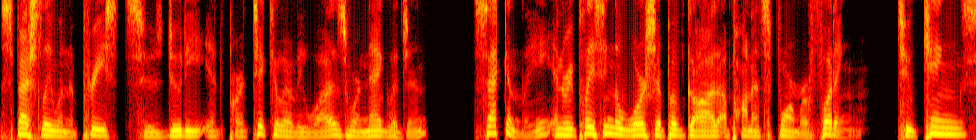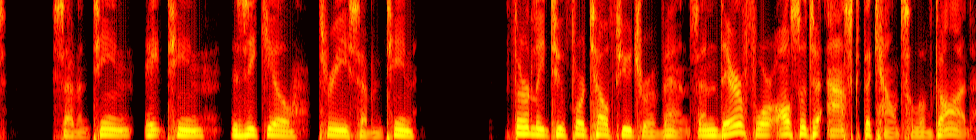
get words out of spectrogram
especially when the priests, whose duty it particularly was, were negligent. Secondly, in replacing the worship of God upon its former footing. 2 Kings 17, 18, Ezekiel 3:17. Thirdly, to foretell future events, and therefore also to ask the counsel of God.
